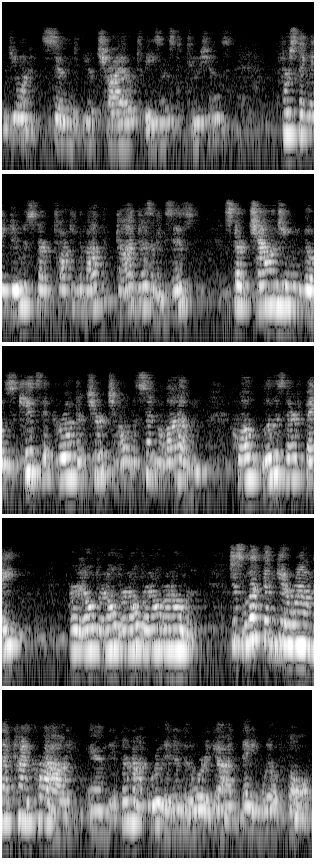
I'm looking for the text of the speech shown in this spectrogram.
Would you want to send your child to these institutions? First thing they do is start talking about that God doesn't exist start challenging those kids that grew up in church, and all of a sudden, a lot of them, quote, lose their faith. Heard it over and over and over and over and over. Just let them get around that kind of crowd, and if they're not rooted into the Word of God, they will fall.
